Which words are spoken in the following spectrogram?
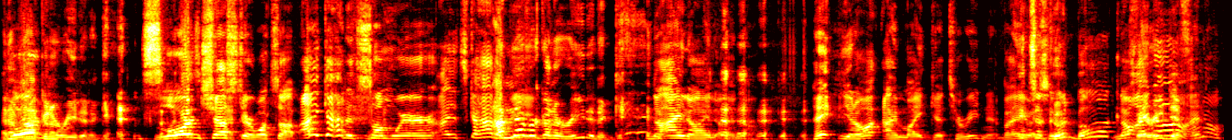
and I'm not going to read it again. So Lord Chester, what's up? I got it somewhere. It's gotta I'm be. never going to read it again. No, I know, I know, I know. hey, you know what? I might get to reading it. But anyways, it's a good book. No, very I know, different. I know.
